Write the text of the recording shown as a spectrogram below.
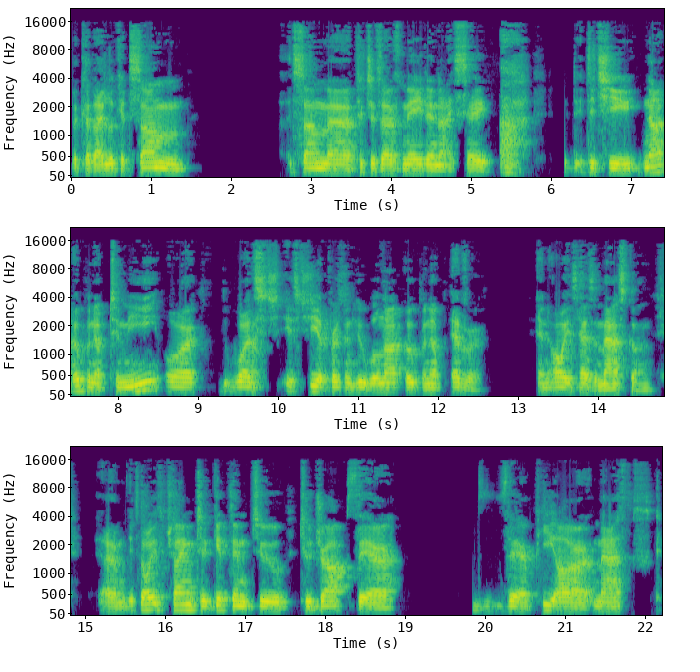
because I look at some some uh, pictures I've made and I say, ah, did she not open up to me, or was is she a person who will not open up ever and always has a mask on? Um, it's always trying to get them to to drop their their PR mask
